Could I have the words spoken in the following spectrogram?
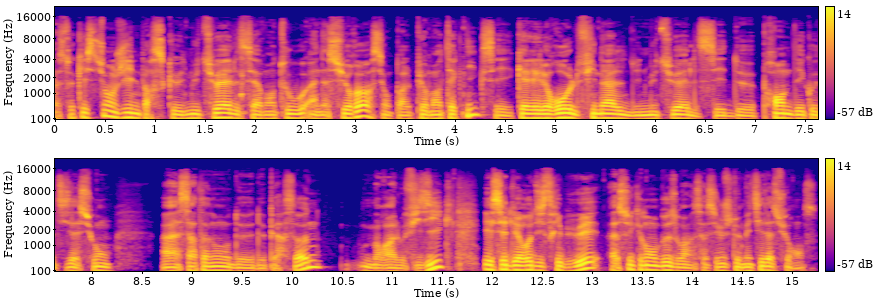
Vaste question, Gilles, parce qu'une mutuelle, c'est avant tout un assureur. Si on parle purement technique, c'est quel est le rôle final d'une mutuelle C'est de prendre des cotisations à un certain nombre de, personnes, morales ou physiques, et c'est de les redistribuer à ceux qui en ont besoin. Ça, c'est juste le métier d'assurance.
